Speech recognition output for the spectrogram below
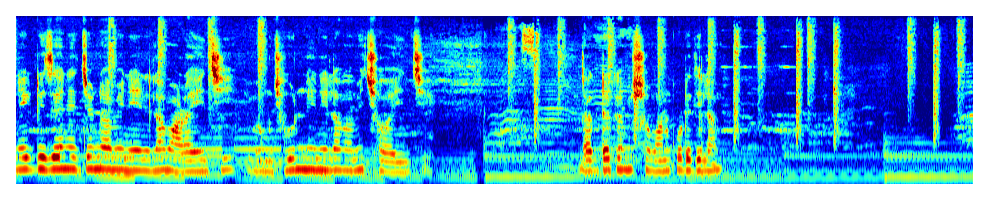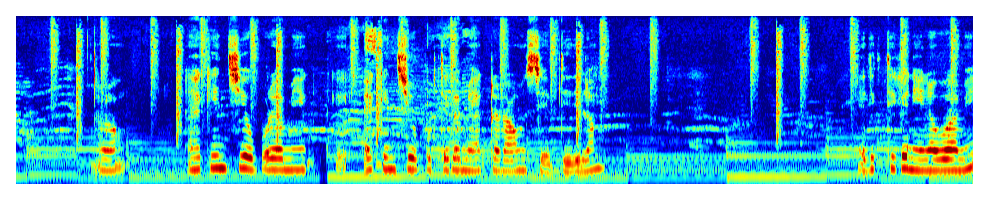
নেক ডিজাইনের জন্য আমি নিয়ে নিলাম আড়াই ইঞ্চি এবং ঝুল নিয়ে নিলাম আমি ছ ইঞ্চি। দাগটাকে আমি সমান করে দিলাম। এবং এক ইঞ্চি ওপরে আমি এক ইঞ্চি ওপর থেকে আমি একটা রাউন্ড শেপ দিয়ে দিলাম। এদিক থেকে নিয়ে নেব আমি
